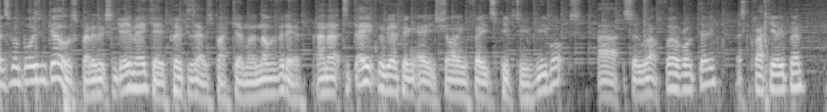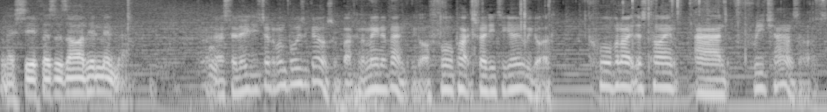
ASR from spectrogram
gentlemen, boys and girls, Benediction Game aka Poker's PokeXebz back again with another video. And uh, today we're going to be opening a Shining Fates Pikachu V-Box. Uh, so without further ado, let's crack it open and let's see if there's a Zard hidden in there. Uh, so ladies, and gentlemen, boys and girls, we're back in the main event. We've got our four packs ready to go. We got a Corviknight this time and three Charizards.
